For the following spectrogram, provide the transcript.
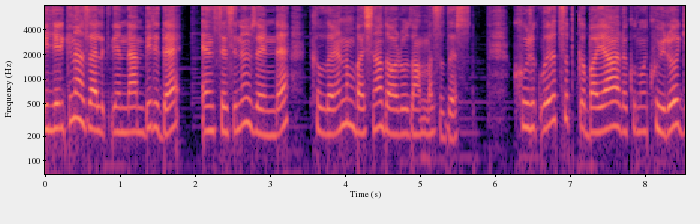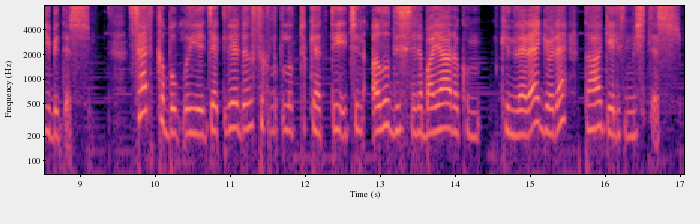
Belirgin özelliklerinden biri de ensesinin üzerinde kıllarının başına doğru uzanmasıdır. Kuyrukları tıpkı bayağı rakunun kuyruğu gibidir. Sert kabuklu yiyecekleri de sıklıkla tükettiği için azı dişleri bayağı rakunlere göre daha gelişmiştir.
